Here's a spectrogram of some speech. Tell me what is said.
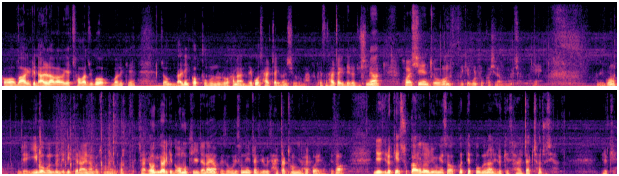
어, 막 이렇게 날아가게 쳐가지고 뭐 이렇게 좀것 부분으로 하면 안 되고 살짝 이런 식으로만 그래서 살짝 내려주시면 훨씬 좋은 이렇게 울프컷이 나오는 거죠. 예. 그리고 이제 이 부분도 이제 밑에 라인 한번 정리해 볼까? 자 여기가 이렇게 너무 길잖아요. 그래서 우리 손님 입장에서 여기 살짝 정리를 할 거예요. 그래서 이제 이렇게 숟가위를 이용해서 끝에 부분을 이렇게 살짝 쳐주세요. 이렇게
